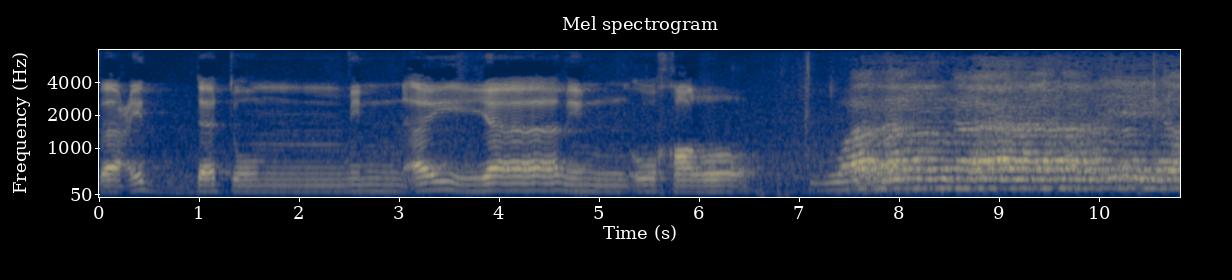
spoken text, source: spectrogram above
فعدة من أيام أخر. ومن كان مريضا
